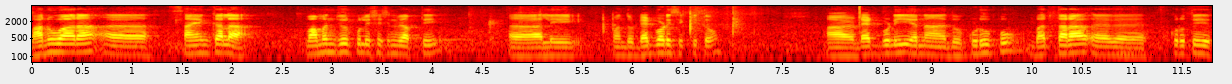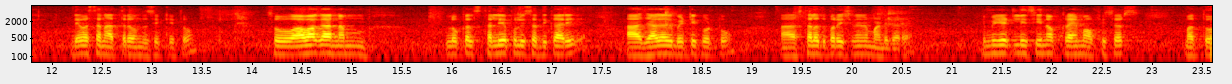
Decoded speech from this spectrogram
ಭಾನುವಾರ ಸಾಯಂಕಾಲ ವಾಮಂಜೂರ್ ಪೊಲೀಸ್ ಸ್ಟೇಷನ್ ವ್ಯಾಪ್ತಿ ಅಲ್ಲಿ ಒಂದು ಡೆಡ್ ಬಾಡಿ ಸಿಕ್ಕಿತ್ತು. ಆ ಡೆಡ್ ಬಾಡಿಯನ್ನು ಅದು ಕುಡುಪು, ಬರ್ತಾರ ಕೃತಿ ದೇವಸ್ಥಾನ ಹತ್ತಿರ ಒಂದು ಸಿಕ್ಕಿತ್ತು. ಸೊ ಆವಾಗ ನಮ್ಮ ಲೋಕಲ್ ಸ್ಥಳೀಯ ಪೊಲೀಸ್ ಅಧಿಕಾರಿ ಆ ಜಾಗಕ್ಕೆ ಭೇಟಿ ಕೊಟ್ಟು, ಆ, ಸ್ಥಳದ ಪರಿಶೀಲನೆ ಮಾಡಿದ್ದಾರೆ. Immediately scene of crime officers ಮತ್ತು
